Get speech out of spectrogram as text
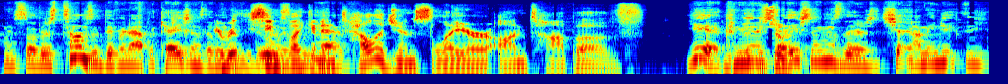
And so there's tons of different applications that we can use. it really seems like an have. intelligence layer on top of yeah, communications. There's, I mean, you,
